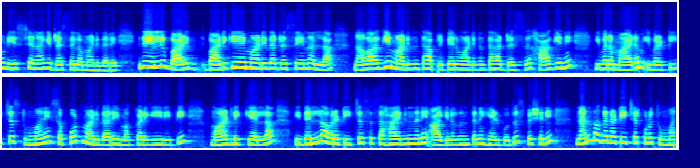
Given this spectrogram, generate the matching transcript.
ನೋಡಿ, ಎಷ್ಟು ಚೆನ್ನಾಗಿ ಡ್ರೆಸ್ ಎಲ್ಲ ಮಾಡಿದ್ದಾರೆ. ಇದು ಎಲ್ಲಿ ಬಾಡಿ, ಬಾಡಿಗೆ ಮಾಡಿದ ಡ್ರೆಸ್ ಏನಲ್ಲ. ನಾವಾಗಿಯೇ ಮಾಡಿದಂತಹ ಪ್ರಿಪೇರ್ ಮಾಡಿದಂತಹ ಡ್ರೆಸ್ ಹಾಗೇನೆ ಇವರ ಮ್ಯಾಡಮ್ ಇವರ ಟೀಚರ್ಸ್ ತುಂಬಾ ಸಪೋರ್ಟ್ ಮಾಡಿದ್ದಾರೆ ಈ ಮಕ್ಕಳಿಗೆ ಈ ರೀತಿ ಮಾಡಲಿಕ್ಕೆ ಎಲ್ಲ. ಇದೆಲ್ಲ ಅವರ ಟೀಚರ್ಸ್ ಸಹಾಯದಿಂದನೇ ಆಗಿರೋದು ಅಂತಲೇ ಹೇಳ್ಬೋದು. ಸ್ಪೆಷಲಿ ನನ್ನ ಮಗನ ಟೀಚರ್ ಕೂಡ ತುಂಬಾ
